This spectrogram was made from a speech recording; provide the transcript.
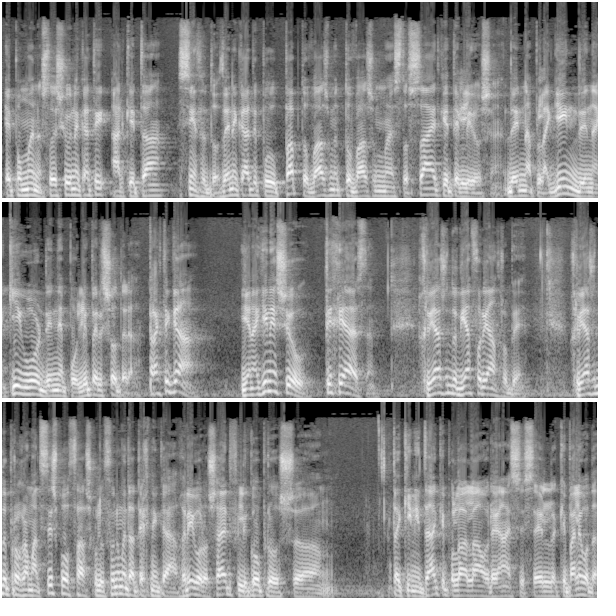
Επομένως, το SEO είναι κάτι αρκετά σύνθετο. Δεν είναι κάτι που παπ το βάζουμε, το βάζουμε στο site και τελείωσε. Δεν είναι ένα plugin, δεν είναι ένα keyword, είναι πολύ περισσότερα. Πρακτικά, για να γίνει SEO, τι χρειάζεται; Χρειάζονται διάφοροι άνθρωποι. Χρειάζονται προγραμματιστές που θα ασχοληθούν με τα τεχνικά. Γρήγορο site, φιλικό προς ε, τα κινητά και πολλά άλλα ωραία SSL και παλαιώντα.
